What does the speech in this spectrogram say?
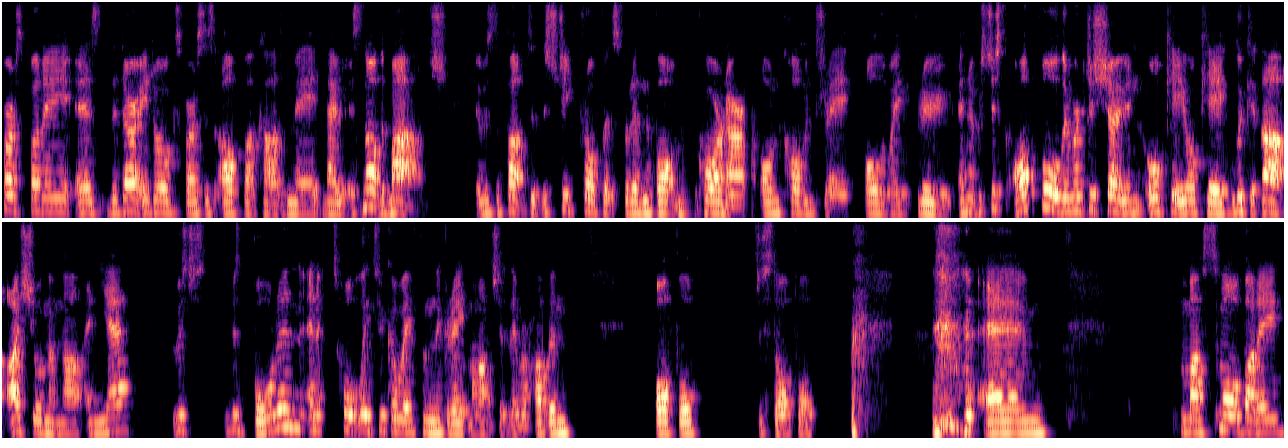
First buddy is the Dirty Dawgs versus Alpha Academy. Now, it's not the match. It was the fact that the Street Profits were in the bottom corner on commentary all the way through. And it was just awful. They were just shouting, okay, okay, look at that. I showed them that. And yeah, it was just, it was boring and it totally took away from the great match that they were having. Awful. Just awful. um, my small buddy,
